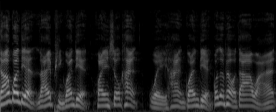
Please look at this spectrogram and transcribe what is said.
想要观点来品观点，欢迎收看伟汉观点。观众朋友，大家晚安，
